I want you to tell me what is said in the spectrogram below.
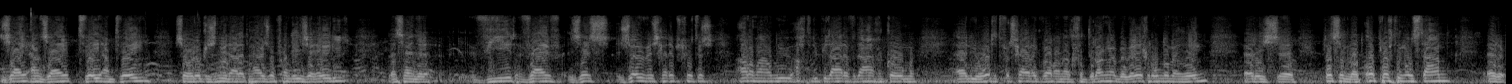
Zij aan zij, twee aan twee. Zo rukken ze nu naar het huis op van de Israëli. Dat zijn er vier, vijf, zes, zeven scherpschutters. Allemaal nu achter de pilaren vandaan gekomen. En u hoort het waarschijnlijk wel aan het gedrangen bewegen rondom mij heen. Er is uh, plotseling wat opluchting ontstaan. Er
